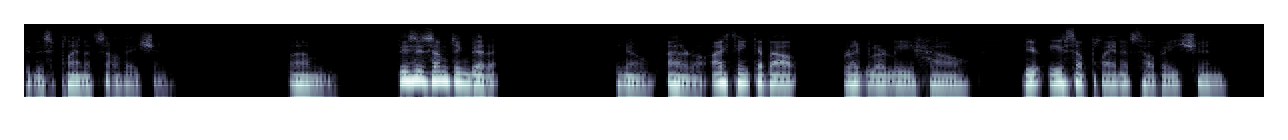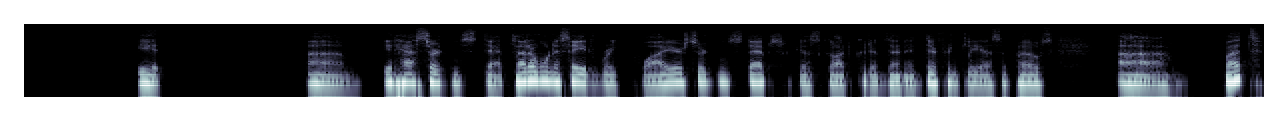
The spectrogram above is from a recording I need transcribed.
in this plan of salvation. Um, this is something that, you know, I don't know, I think about regularly how there is a plan of salvation. It um, it has certain steps. I don't want to say it requires certain steps because God could have done it differently, I suppose. Uh, but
